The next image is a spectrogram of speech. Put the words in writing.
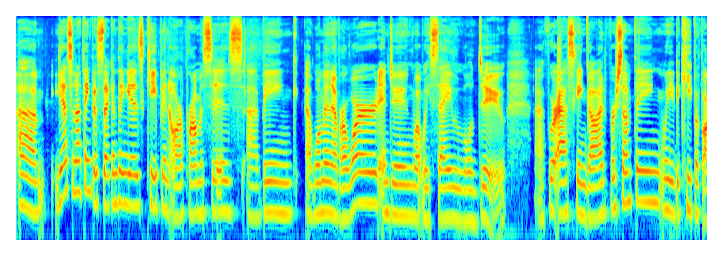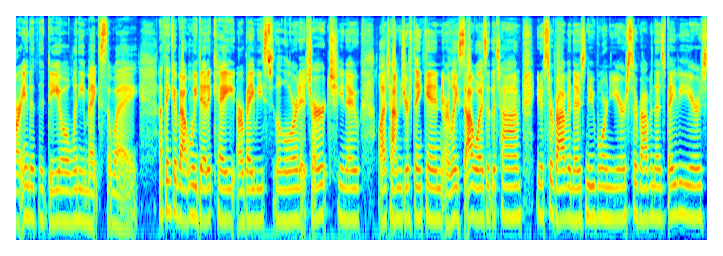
Um, yes, and I think the second thing is keeping our promises, uh, being a woman of our word, and doing what we say we will do. Uh, if we're asking God for something, we need to keep up our end of the deal when He makes the way. I think about when we dedicate our babies to the Lord at church. You know, a lot of times you're thinking, or at least I was at the time, you know, surviving those newborn years, surviving those baby years,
